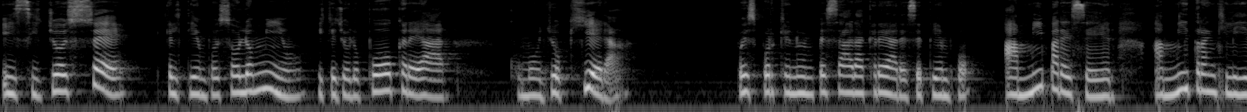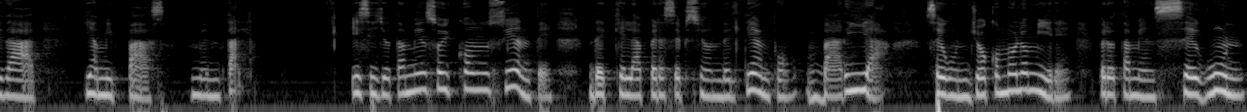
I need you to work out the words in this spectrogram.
Y si yo sé que el tiempo es solo mío y que yo lo puedo crear como yo quiera, pues ¿por qué no empezar a crear ese tiempo a mi parecer, a mi tranquilidad y a mi paz mental? Y si yo también soy consciente de que la percepción del tiempo varía según yo como lo mire, pero también según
